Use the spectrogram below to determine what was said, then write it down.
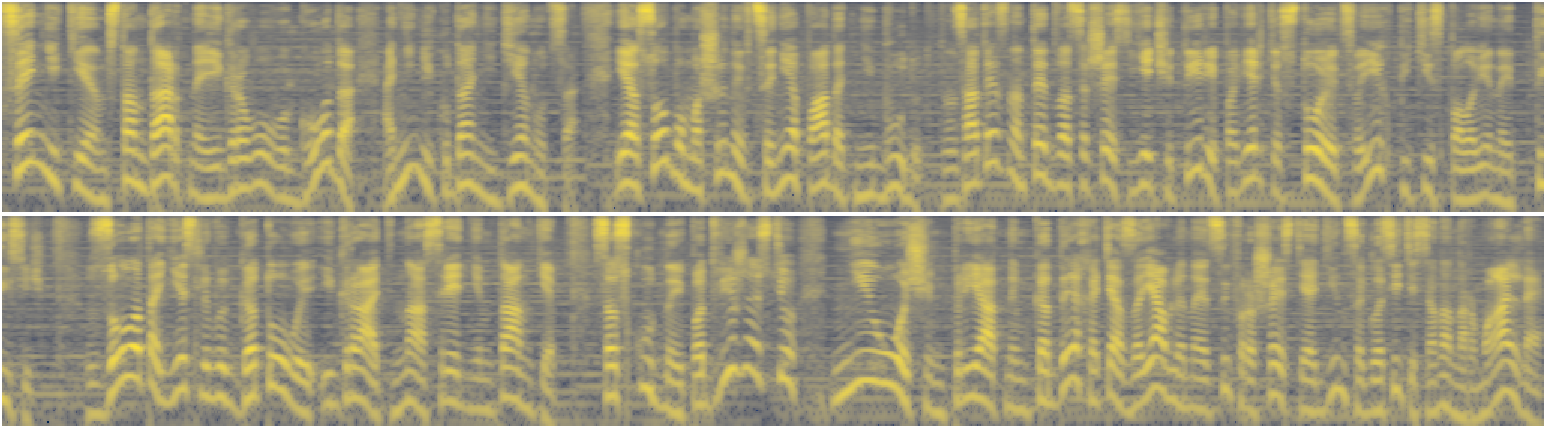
ценники стандартные игрового года, они никуда не денутся. И особо машины в цене падать не будут. Соответственно, Т-26Е4, поверьте, стоит своих 5500 золота, если вы готовы играть на среднем танке со скудной подвижностью, не очень приятным КД, хотя заявленная цифра 6,1, согласитесь, она нормальная,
